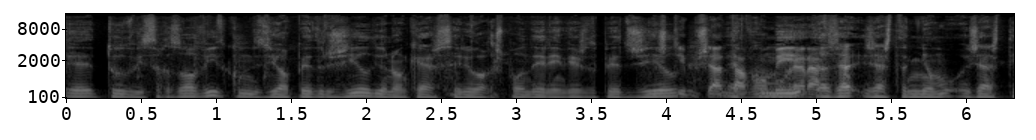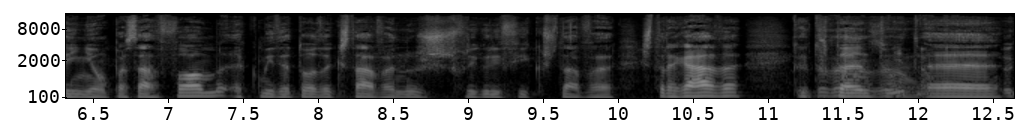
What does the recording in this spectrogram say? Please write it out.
uh, tudo isso resolvido, como dizia o Pedro Gil, e eu não quero ser eu a responder em vez do Pedro Gil. Os tipos já estavam a comida, já, já, tinham, já tinham passado fome, a comida toda que estava nos frigoríficos estava estragada, Tem e portanto, uh,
